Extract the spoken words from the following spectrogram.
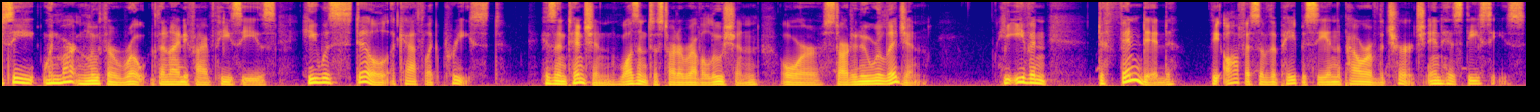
see, when Martin Luther wrote the 95 Theses, he was still a Catholic priest. His intention wasn't to start a revolution or start a new religion. He even defended the office of the papacy and the power of the church in his theses.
